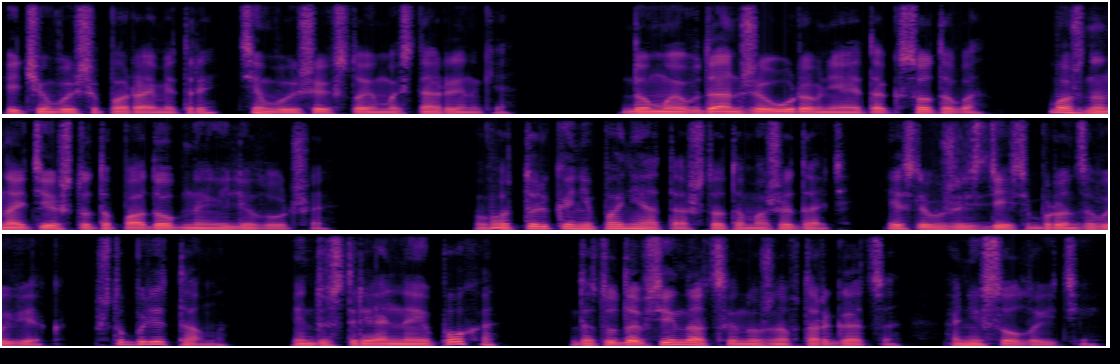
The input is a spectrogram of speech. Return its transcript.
и чем выше параметры, тем выше их стоимость на рынке. Думаю, в данже уровня это к сотого можно найти что-то подобное или лучше. Вот только непонятно, что там ожидать, если уже здесь бронзовый век. Что будет там? Индустриальная эпоха? Да туда всей нации нужно вторгаться, а не соло идти.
